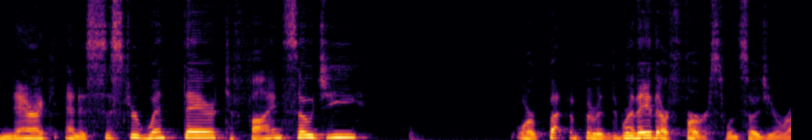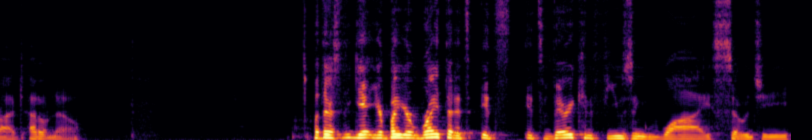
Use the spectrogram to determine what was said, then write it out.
Narek and his sister went there to find Soji. Or but, but were they there first when Soji arrived? I don't know. But there's yeah, you're but you're right that it's it's it's very confusing why Soji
